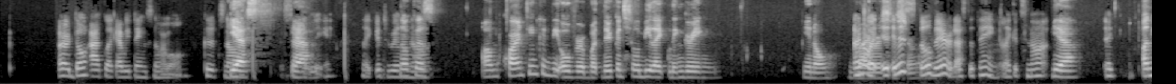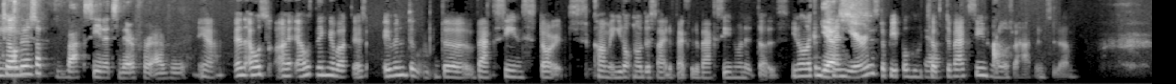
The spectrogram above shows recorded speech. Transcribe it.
or don't act like everything's normal because it's not. yes. Yeah. Sadly, like it's really No, not. because um, quarantine could be over, but there could still be like lingering, you know, I know it, it is still there. That's the thing. Like it's not. Yeah. It, Until we- there's a vaccine, it's there forever. Yeah, and I was I, I was thinking about this. Even the the vaccine starts coming, you don't know the side effects of the vaccine when it does. You know, like in ten years, the people who Yeah. took the vaccine, who knows what happens to them.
